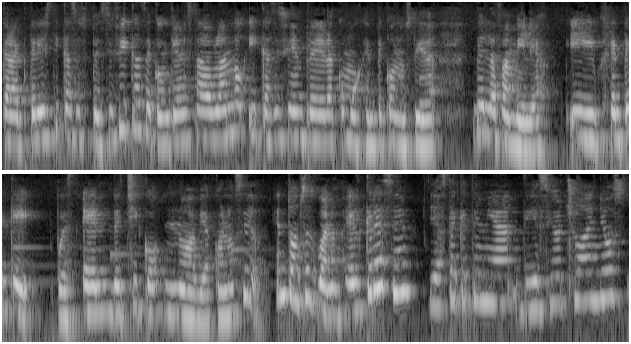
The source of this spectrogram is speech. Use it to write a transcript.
características específicas de con quién estaba hablando y casi siempre era como gente conocida de la familia y gente que pues él de chico no había conocido. Entonces, bueno, él crece y hasta que tenía 18 años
